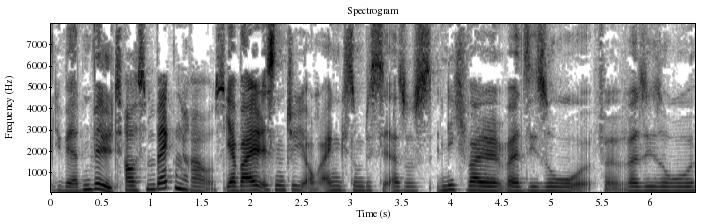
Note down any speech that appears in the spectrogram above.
Die werden wild. aus dem Becken raus. Ja, weil es natürlich auch eigentlich so ein bisschen, also nicht weil, weil sie so, weil sie so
